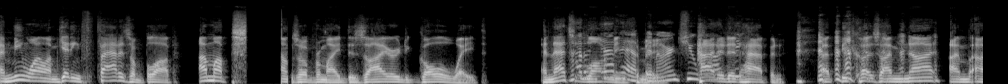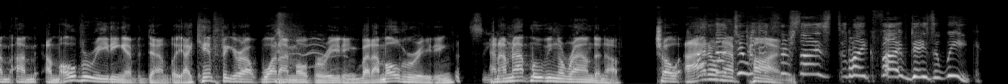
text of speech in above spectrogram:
And meanwhile, I'm getting fat as a blob. I'm up pounds over my desired goal weight. And that's How did that alarming to happen? me. Aren't you How did it happen? Uh, because I'm not. I'm. I'm. I'm. I'm overeating. Evidently, I can't figure out what I'm overeating, but I'm overeating, and I'm not moving around enough. So I, don't have You time. exercised like five days a week.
